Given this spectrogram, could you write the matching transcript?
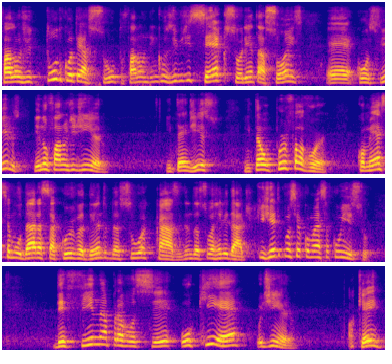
falam de tudo quanto é assunto, falam inclusive de sexo, orientações é, com os filhos e não falam de dinheiro. Entende isso? Então, por favor, comece a mudar essa curva dentro da sua casa, dentro da sua realidade. Que jeito que você começa com isso? defina para você o que é o dinheiro, ok?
